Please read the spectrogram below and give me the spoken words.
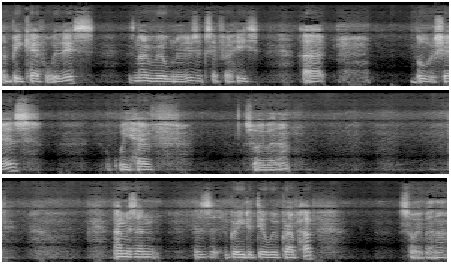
I'd be careful with this. There's no real news except for he's uh, bought shares. We have. Sorry about that. Amazon has agreed a deal with Grubhub. Sorry about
